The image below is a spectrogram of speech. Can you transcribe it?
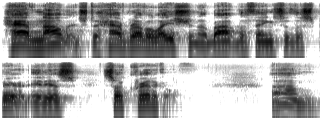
have knowledge, to have revelation about the things of the Spirit, it is so critical. Um,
